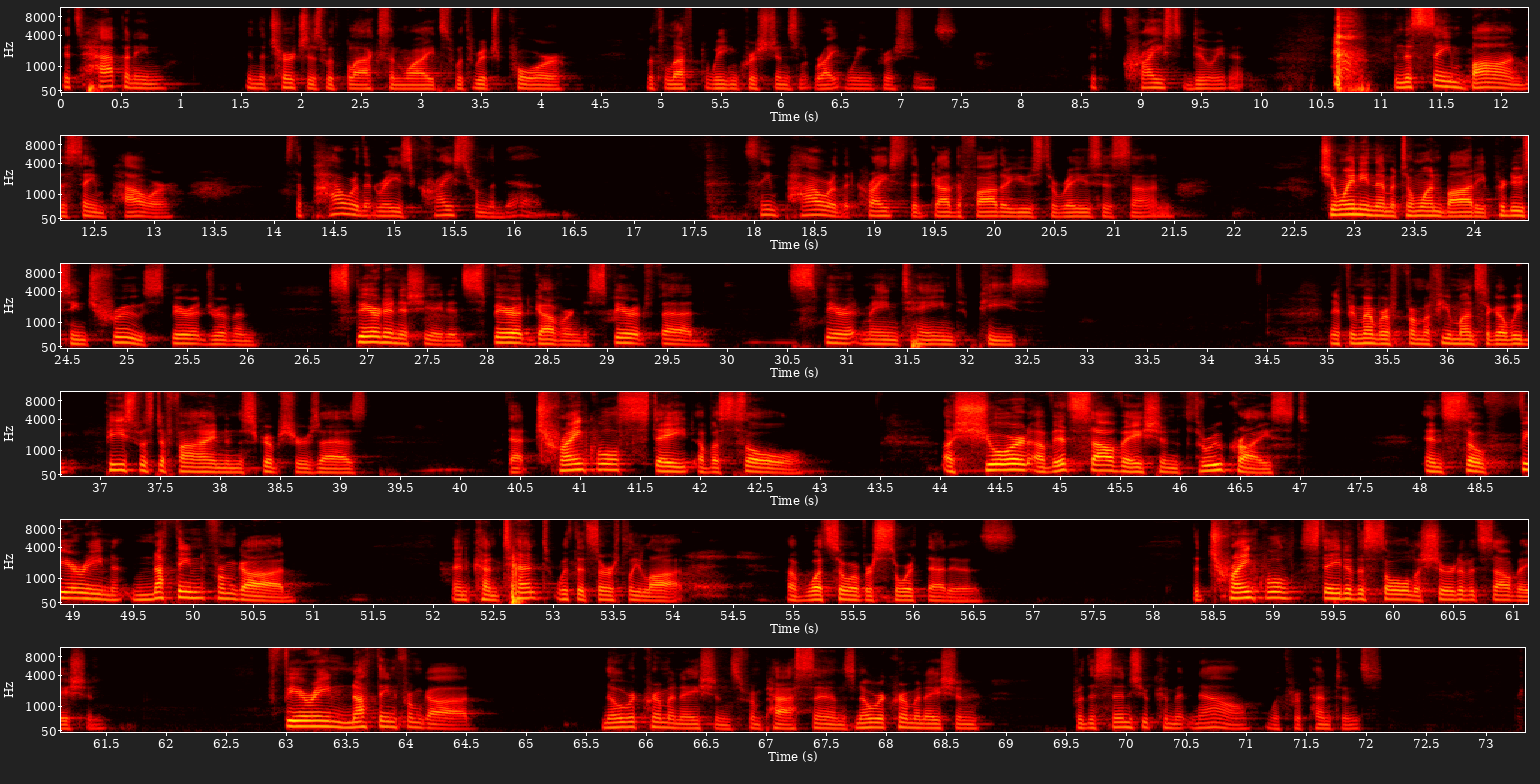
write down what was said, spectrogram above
It's happening in the churches with blacks and whites, with rich, poor, with left wing Christians, right wing Christians. It's Christ doing it. and this same bond, this same power, it's the power that raised Christ from the dead. Same power that Christ, that God the Father used to raise his Son. Joining them into one body, producing true spirit driven, spirit initiated, spirit governed, spirit fed, spirit maintained peace. And if you remember from a few months ago, we peace was defined in the scriptures as that tranquil state of a soul assured of its salvation through Christ, and so fearing nothing from God and content with its earthly lot of whatsoever sort that is the tranquil state of the soul assured of its salvation, fearing nothing from God, no recriminations from past sins, no recrimination for the sins you commit now with repentance,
